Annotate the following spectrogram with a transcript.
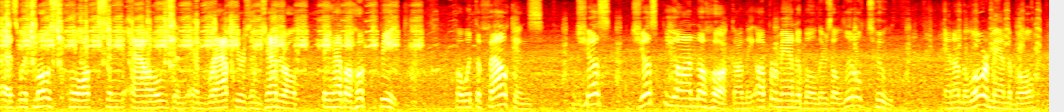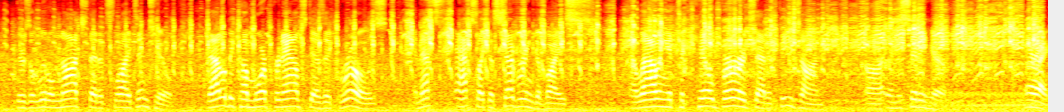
as with most hawks and owls and, and raptors in general, they have a hooked beak. But with the Falcons, just just beyond the hook, on the upper mandible, there's a little tooth. And on the lower mandible, there's a little notch that it slides into. That'll become more pronounced as it grows, and that acts like a severing device, allowing it to kill birds that it feeds on uh, in the city here. All right,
